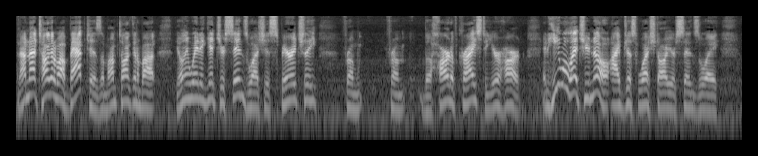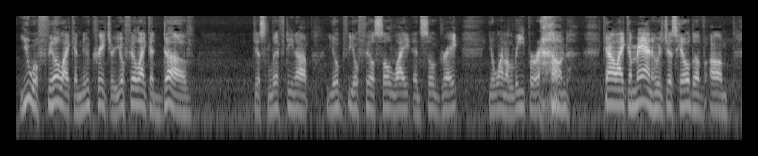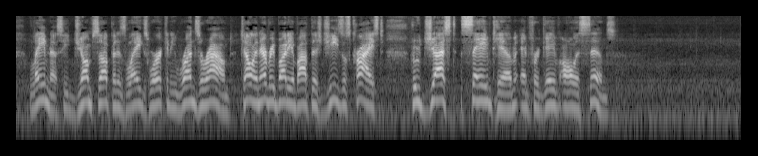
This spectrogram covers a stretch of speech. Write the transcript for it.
and I'm not talking about baptism. I'm talking about the only way to get your sins washed is spiritually from from the heart of Christ to your heart. And he will let you know, I've just washed all your sins away. You will feel like a new creature. You'll feel like a dove just lifting up. You'll you'll feel so light and so great. You'll want to leap around. kind of like a man who is just healed of um, lameness. He jumps up and his legs work and he runs around telling everybody about this Jesus Christ who just saved him and forgave all his sins.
